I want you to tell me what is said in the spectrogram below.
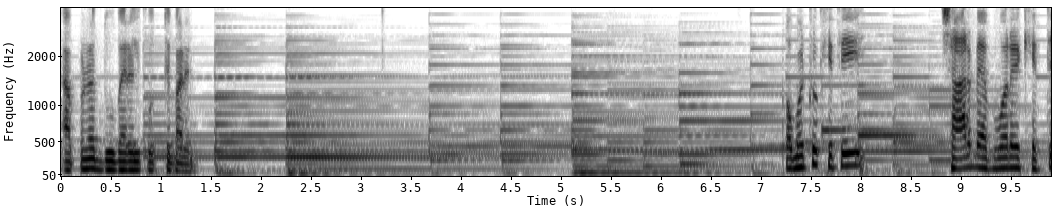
আপনারা দু ব্যারেল করতে পারেন। টমেটো খেতে সার ব্যবহারের ক্ষেত্রে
